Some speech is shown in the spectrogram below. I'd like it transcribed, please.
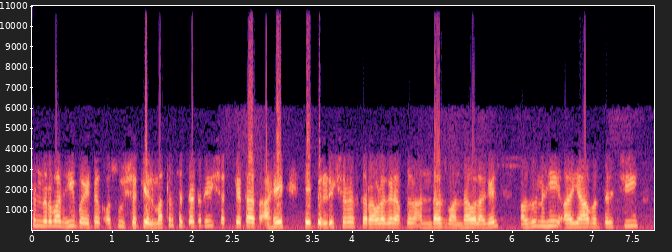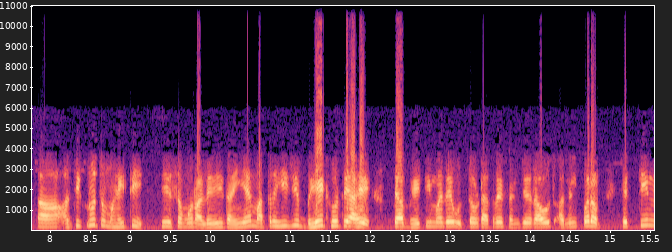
संदर्भात ही बैठक असू शकेल. मात्र सध्या तरी शक्यताच आहे हे प्रेडिक्शनच करावं लागेल आपल्याला अंदाज बांधावा लागेल. अजूनही याबद्दलची अधिकृत माहिती ही समोर आलेली नाहीये. मात्र ही जी भेट होते आहे त्या भेटीमध्ये उद्धव ठाकरे संजय राऊत अनिल परब हे तीन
